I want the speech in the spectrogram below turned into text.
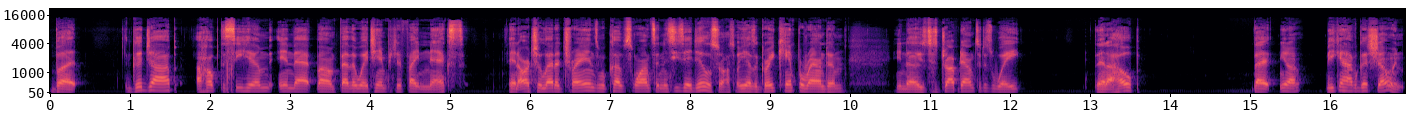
But good job. I hope to see him in that um, featherweight championship fight next. And Archuleta trains with Cub Swanson and TJ Dillashaw, so he has a great camp around him. You know, he's just dropped down to this weight. And I hope that, you know, he can have a good showing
